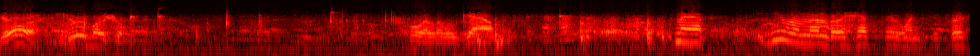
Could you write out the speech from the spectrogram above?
Yeah, sure, Marshal. Poor little gal. Matt, you remember Hester when she first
